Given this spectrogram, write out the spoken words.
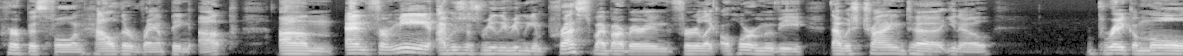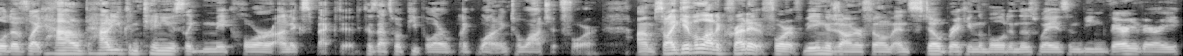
purposeful and how they're ramping up. Um, and for me, I was just really, really impressed by Barbarian for like a horror movie that was trying to, you know, break a mold of like how how do you continuously make horror unexpected because that's what people are like wanting to watch it for. Um, so I give a lot of credit for it being a genre film and still breaking the mold in those ways and being very, very.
